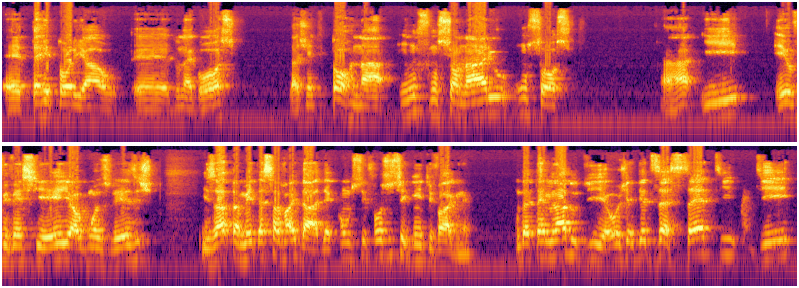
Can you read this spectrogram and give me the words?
é, territorial é, do negócio, da gente tornar um funcionário um sócio. Tá? E eu vivenciei algumas vezes exatamente essa vaidade. É como se fosse o seguinte, Wagner. Um determinado dia, hoje é dia 17 de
